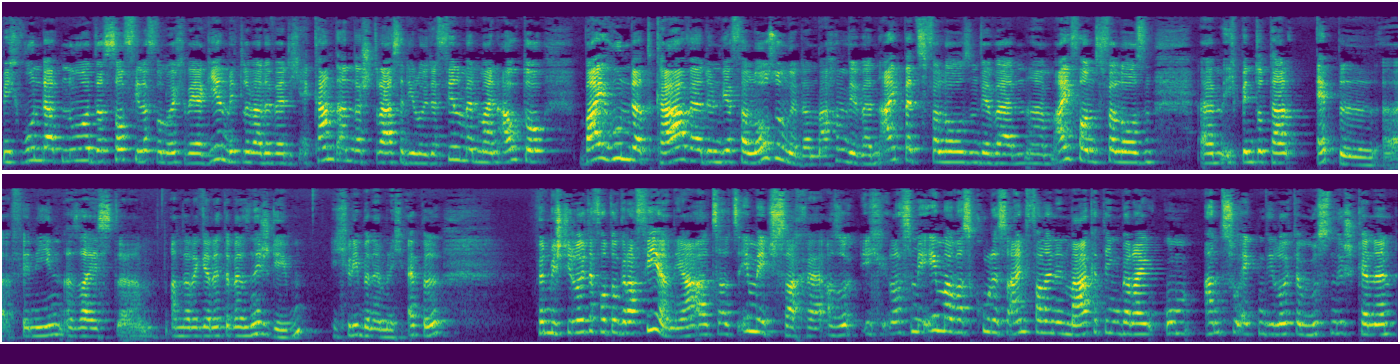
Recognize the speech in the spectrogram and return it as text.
mich wundert nur, dass so viele von euch reagieren. Mittlerweile werde ich erkannt an der Straße, die Leute filmen mein Auto. Bei 100k werden wir Verlosungen dann machen. Wir werden iPads verlosen, wir werden ähm, iPhones verlosen. Ähm, ich bin total Apple-Fanin, äh, das heißt, ähm, andere Geräte werden es nicht geben. Ich liebe nämlich Apple wenn mich die Leute fotografieren, ja, als, als Image-Sache. Also ich lasse mir immer was Cooles einfallen im Marketingbereich, um anzuecken. Die Leute müssen dich kennen.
